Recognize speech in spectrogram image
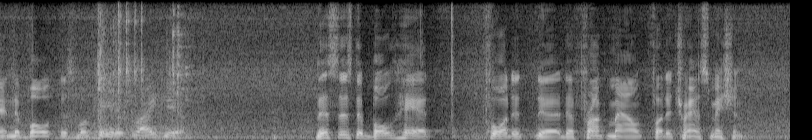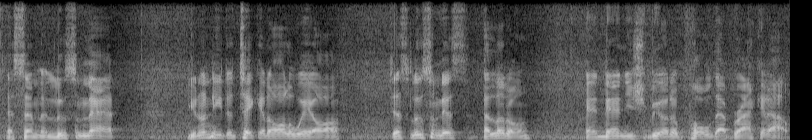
And the bolt is located right here. This is the bolt head for the, the, the front mount for the transmission assembly. Loosen that. You don't need to take it all the way off. Just loosen this a little and then you should be able to pull that bracket out.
